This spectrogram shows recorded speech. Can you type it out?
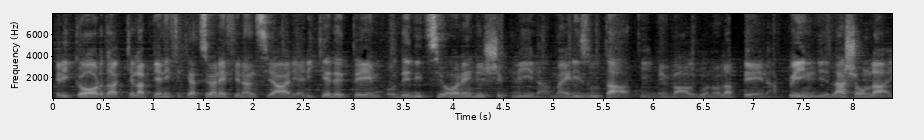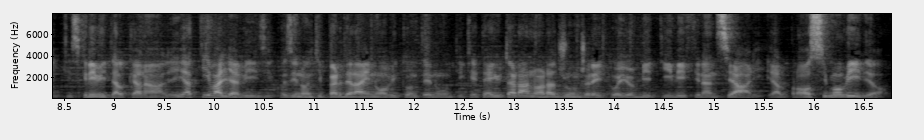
Ricorda che la pianificazione finanziaria richiede tempo, dedizione e disciplina, ma i risultati ne valgono la pena. Quindi lascia un like, iscriviti al canale e attiva gli avvisi così non ti perderai nuovi contenuti che ti aiuteranno a raggiungere i tuoi obiettivi finanziari e al prossimo prossimo video.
